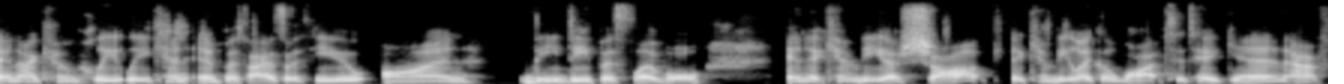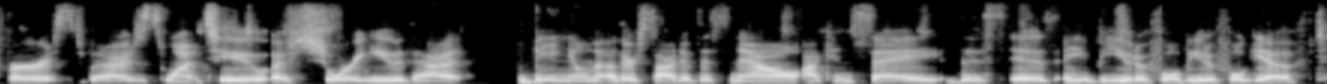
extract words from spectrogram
and I completely can empathize with you on the deepest level and it can be a shock. It can be like a lot to take in at first, but I just want to assure you that being on the other side of this now, I can say this is a beautiful, beautiful gift.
